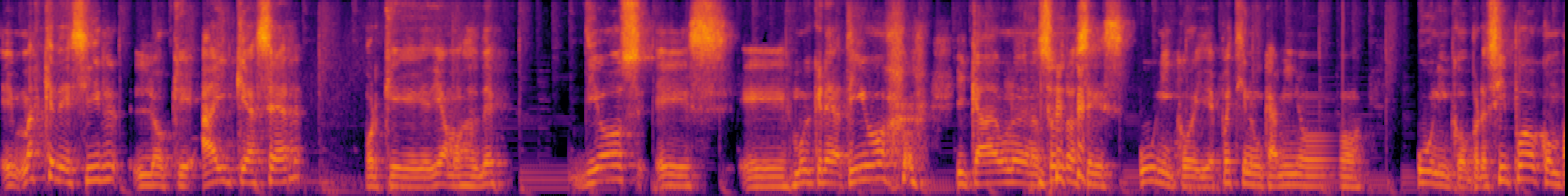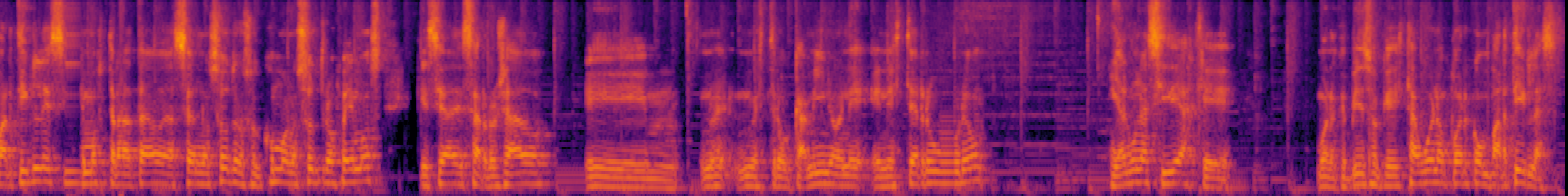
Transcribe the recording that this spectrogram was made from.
eh, más que decir lo que hay que hacer, porque, digamos, Dios es, es, muy creativo y cada uno de nosotros es único y después tiene un camino único, pero sí puedo compartirles si hemos tratado de hacer nosotros o cómo nosotros vemos que se ha desarrollado nuestro camino en, en este rubro y algunas ideas que, bueno, que pienso que está bueno poder compartirlas.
